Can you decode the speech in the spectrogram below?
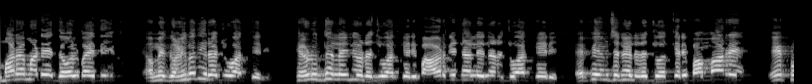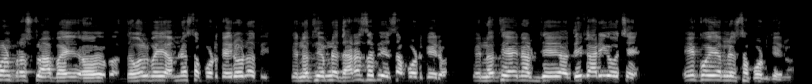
અમારા માટે ધવલભાઈથી અમે ઘણી બધી રજૂઆત કરી. ખેડૂતને લઈને રજૂઆત કરી, પાવર ગ્રીડને લઈને રજૂઆત કરી, એપીએમસીને રજૂઆત કરી. અમારે એક પણ પ્રશ્ન આ ભાઈ ધવલભાઈ અમને સપોર્ટ કર્યો નથી, કે નથી અમને ધારાસભ્યએ સપોર્ટ કર્યો, કે નથી એના જે અધિકારીઓ છે, એ કોઈ અમને સપોર્ટ કર્યો.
